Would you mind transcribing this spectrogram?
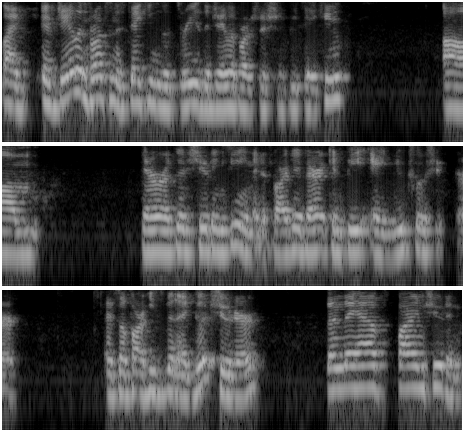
Like if Jalen Brunson is taking the threes that Jalen Brunson should be taking, um, they're a good shooting team. And if RJ Barrett can be a neutral shooter, and so far he's been a good shooter, then they have fine shooting.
